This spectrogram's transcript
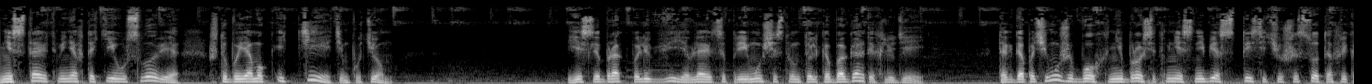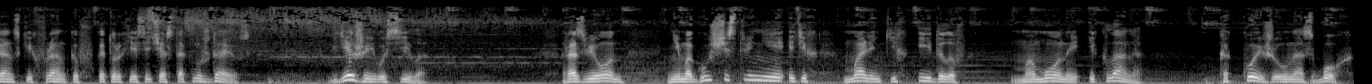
не ставит меня в такие условия, чтобы я мог идти этим путем? Если брак по любви является преимуществом только богатых людей, тогда почему же Бог не бросит мне с небес 1600 африканских франков, в которых я сейчас так нуждаюсь? Где же его сила? Разве он не могущественнее этих маленьких идолов Мамоны и клана? Какой же у нас Бог?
